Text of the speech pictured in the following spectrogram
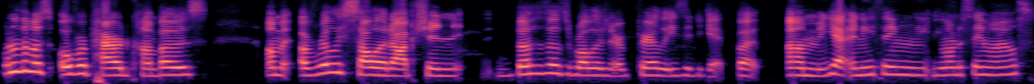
one of the most overpowered combos. Um, a really solid option. Both of those rollers are fairly easy to get. But um, yeah, anything you want to say, Miles?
